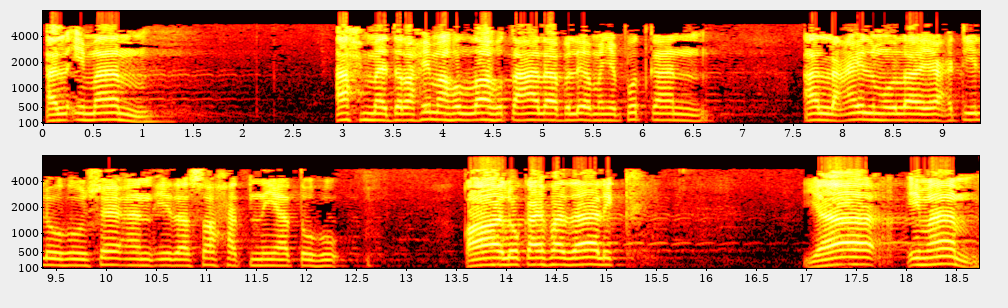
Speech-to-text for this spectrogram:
Al-Imam Ahmad rahimahullahu ta'ala beliau menyebutkan Al-ilmu la ya'tiluhu syai'an idza sahhat niyatuhu. Qalu kaifa dhalik? Ya Imam,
